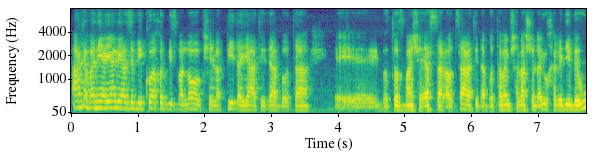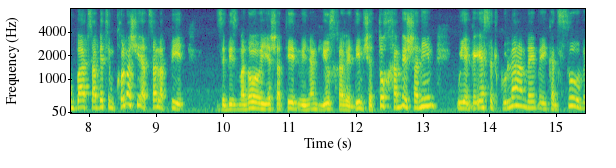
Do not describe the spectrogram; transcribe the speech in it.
אגב, אני, היה לי על זה ויכוח עוד בזמנו, כשלפיד היה, אתה יודע, באותה אה, באותו זמן שהיה שר האוצר, אתה יודע, באותה ממשלה שלא היו חרדים, והוא בצע בעצם כל מה שיצא לפיד, זה בזמנו יש עתיד בעניין גיוס חרדים, שתוך חמש שנים הוא יגייס את כולם וייכנסו, ו...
